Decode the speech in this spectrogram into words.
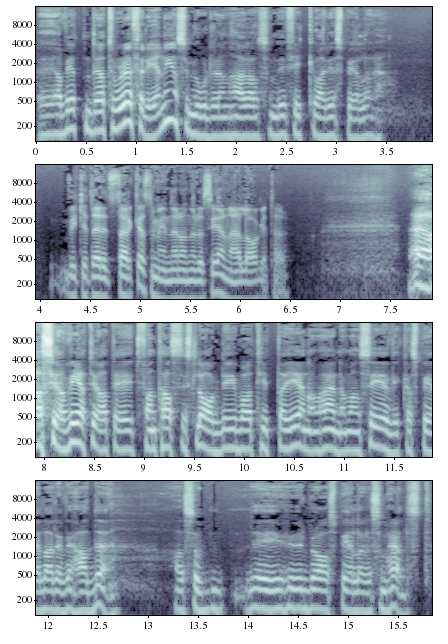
jag vet jag tror det är föreningen som gjorde den här som vi fick varje spelare. Vilket är ditt starkaste minne då när du ser det här laget här? Alltså jag vet ju att det är ett fantastiskt lag. Det är ju bara att titta igenom här när man ser vilka spelare vi hade. Alltså det är ju hur bra spelare som helst.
